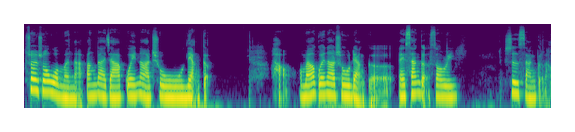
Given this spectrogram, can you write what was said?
所以说，我们呢，帮大家归纳出两个。好，我们要归纳出两个，哎，三个，sorry，是三个啦。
